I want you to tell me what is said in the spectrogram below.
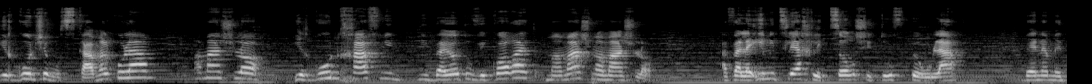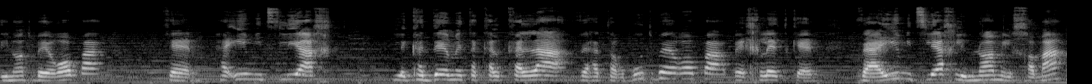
ארגון שמוסכם על כולם? ממש לא. ארגון חף מבעיות וביקורת? ממש ממש לא. אבל האם הצליח ליצור שיתוף פעולה בין המדינות באירופה? כן. האם הצליח לקדם את הכלכלה והתרבות באירופה? בהחלט כן. והאם הצליח למנוע מלחמה?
